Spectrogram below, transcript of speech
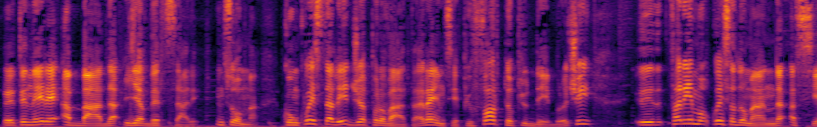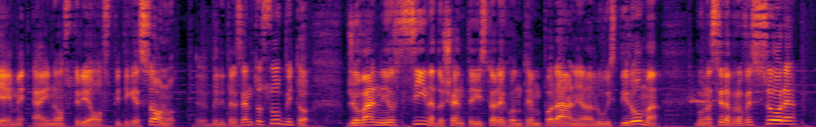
eh, tenere a bada gli avversari. Insomma, con questa legge approvata, Renzi è più forte o più debole? Ci eh, faremo questa domanda assieme ai nostri ospiti che sono, eh, ve li presento subito, Giovanni Orsina, docente di storia contemporanea alla LUIS di Roma. Buonasera professore.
